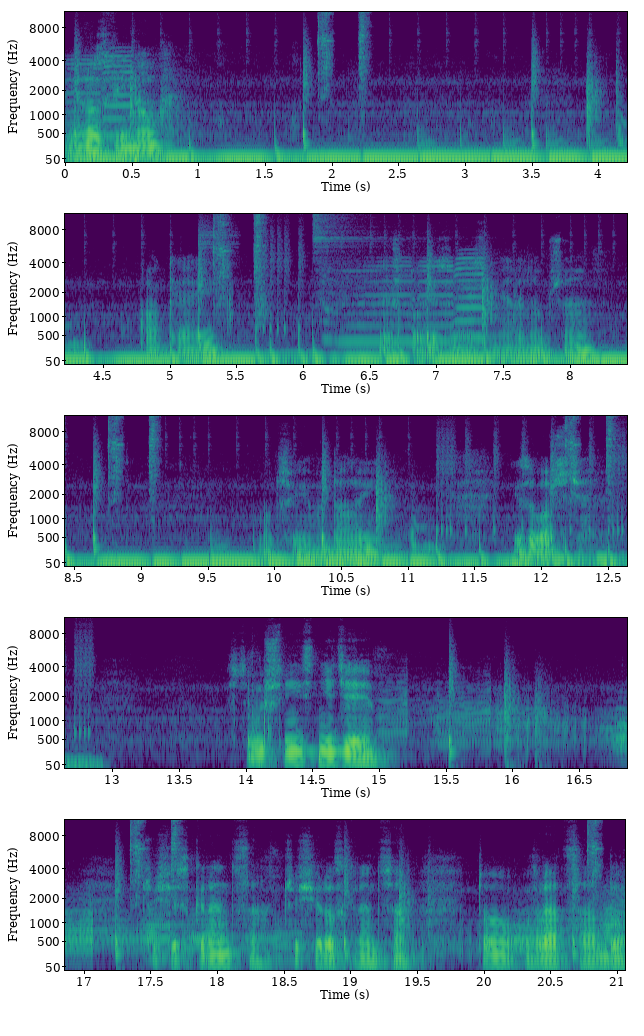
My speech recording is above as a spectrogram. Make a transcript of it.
nie rozwinął. Ok. Już powiedzmy jest w miarę dobrze. Mocujemy dalej. I zobaczcie. Z tym już się nic nie dzieje. Czy się skręca, czy się rozkręca, to wraca do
